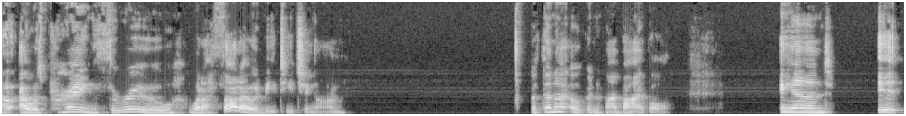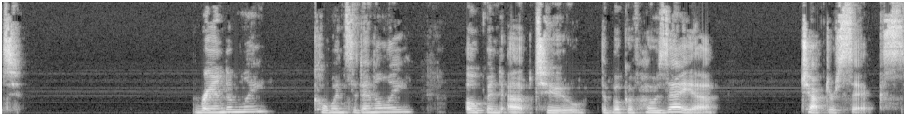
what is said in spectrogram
I, was praying through what I thought I would be teaching on. But then I opened my Bible and it randomly, coincidentally, opened up to the book of Hosea, chapter 6.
